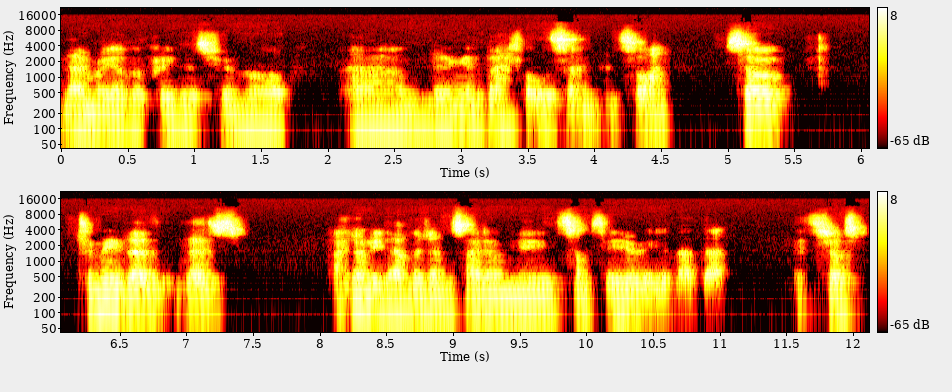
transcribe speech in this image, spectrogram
memory of a previous funeral, um, being in battles, and, and, so on. So, to me, there, there's, I don't need evidence. I don't need some theory about that. It's just,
